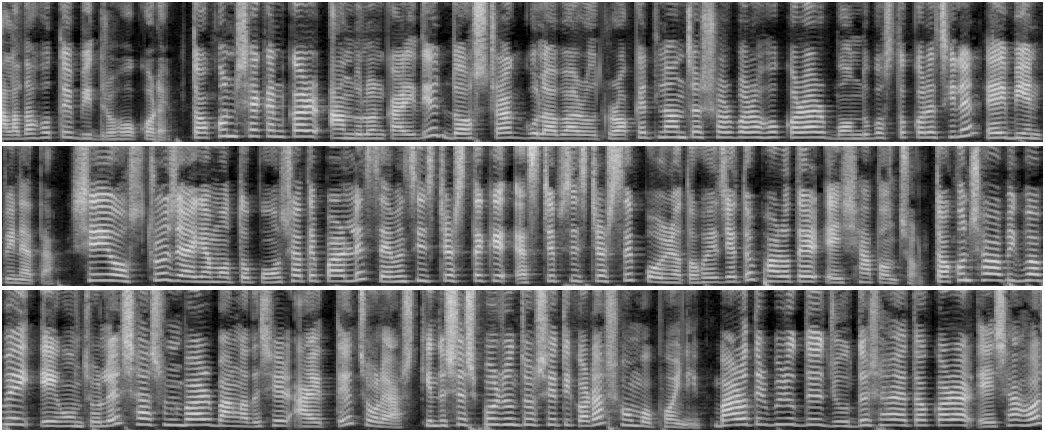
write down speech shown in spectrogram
আলাদা হতে বিদ্রোহ করে। তখন সেখানকার আন্দোলনকারীদের দশ ট্রাক গোলাবারুদ রকেট লঞ্চার সরবরাহ করার বন্দোবস্ত করেছিলেন এই বিএনপি নেতা। সেই অস্ত্র জায়গা মতো পৌঁছাতে পারলে সেভেন সিস্টার্স থেকে স্টেপ সিস্টার্সে পরিণত হয়ে যেত ভারতের এই সাত অঞ্চল। তখন স্বাভাবিকভাবেই এই অঞ্চলের শাসনভার বাংলাদেশের আয়ত্তে চলে আসত কিন্তু শেষ পর্যন্ত সেটি করা সম্ভব হয়নি। ভারতের বিরুদ্ধে যুদ্ধে সহায়তা করার এই সাহস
